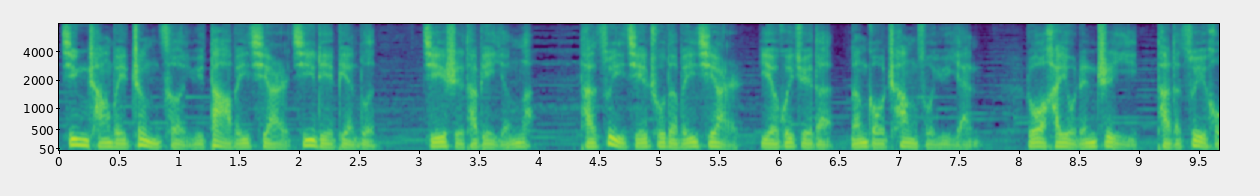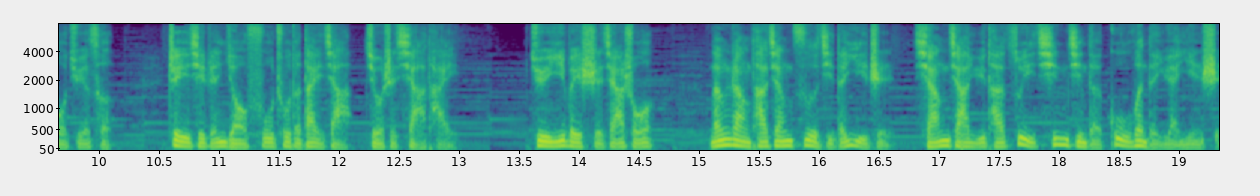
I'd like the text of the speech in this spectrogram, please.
经常为政策与大维齐尔激烈辩论。即使他辩赢了，他最杰出的维齐尔也会觉得能够畅所欲言。若还有人质疑他的最后决策，这些人要付出的代价就是下台。据一位史家说，能让他将自己的意志强加于他最亲近的顾问的原因是，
